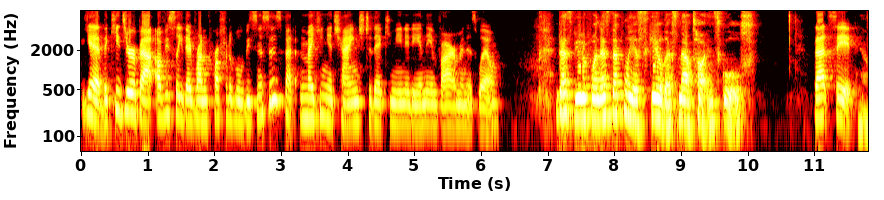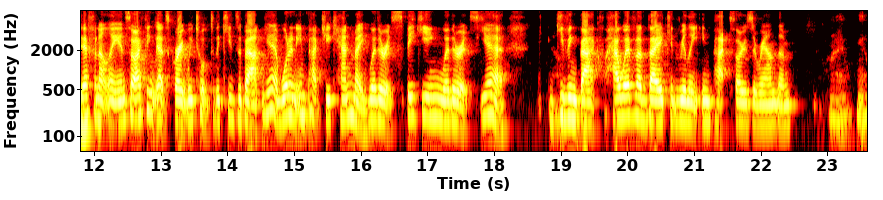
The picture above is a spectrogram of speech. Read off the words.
yeah the kids are about obviously they run profitable businesses but making a change to their community and the environment as well that's beautiful and that's definitely a skill that's now taught in schools that's it yeah. definitely and so i think that's great we talk to the kids about yeah what an impact you can make whether it's speaking whether it's yeah, yeah. giving back however they can really impact those around them Right. Yeah.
